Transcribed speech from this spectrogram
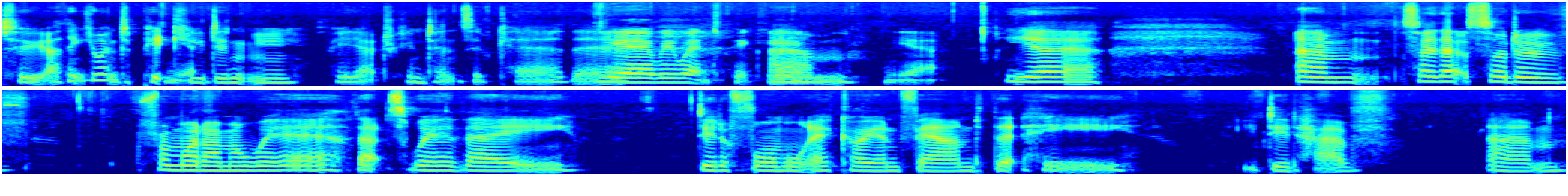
to I think you went to PICU, Yeah. didn't you? Pediatric intensive care there. yeah, we went to PICU. Um, yeah, yeah. Um, so that's sort of, from what I'm aware, that's where they did a formal echo and found that he, he did have um,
